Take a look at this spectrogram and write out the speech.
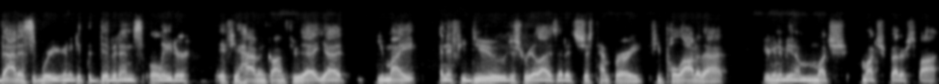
that is where you're going to get the dividends later. If you haven't gone through that yet, you might. And if you do, just realize that it's just temporary. If you pull out of that, you're going to be in a much, much better spot.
